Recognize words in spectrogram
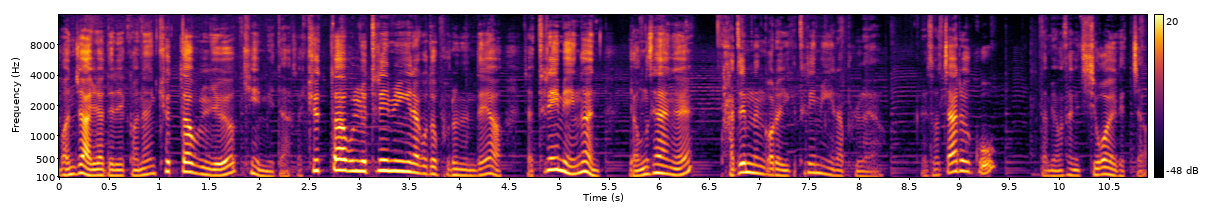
먼저 알려드릴 거는 QW 키입니다. 자, QW 트리밍이라고도 부르는데요. 자, 트리밍은 영상을 다듬는 거를 이게 트리밍이라 불러요. 그래서 자르고 그다음 영상을 지워야겠죠.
